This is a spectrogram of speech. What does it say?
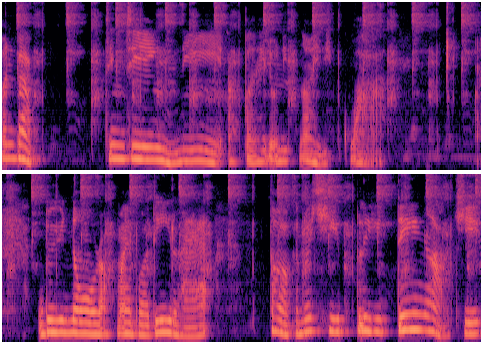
มันแบบจริงๆ นี่อะเปิดให้ดูนิดหน่อยดีกว่า Do you know rock my body และต่อกันด้วย keep bleeding อะ keep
